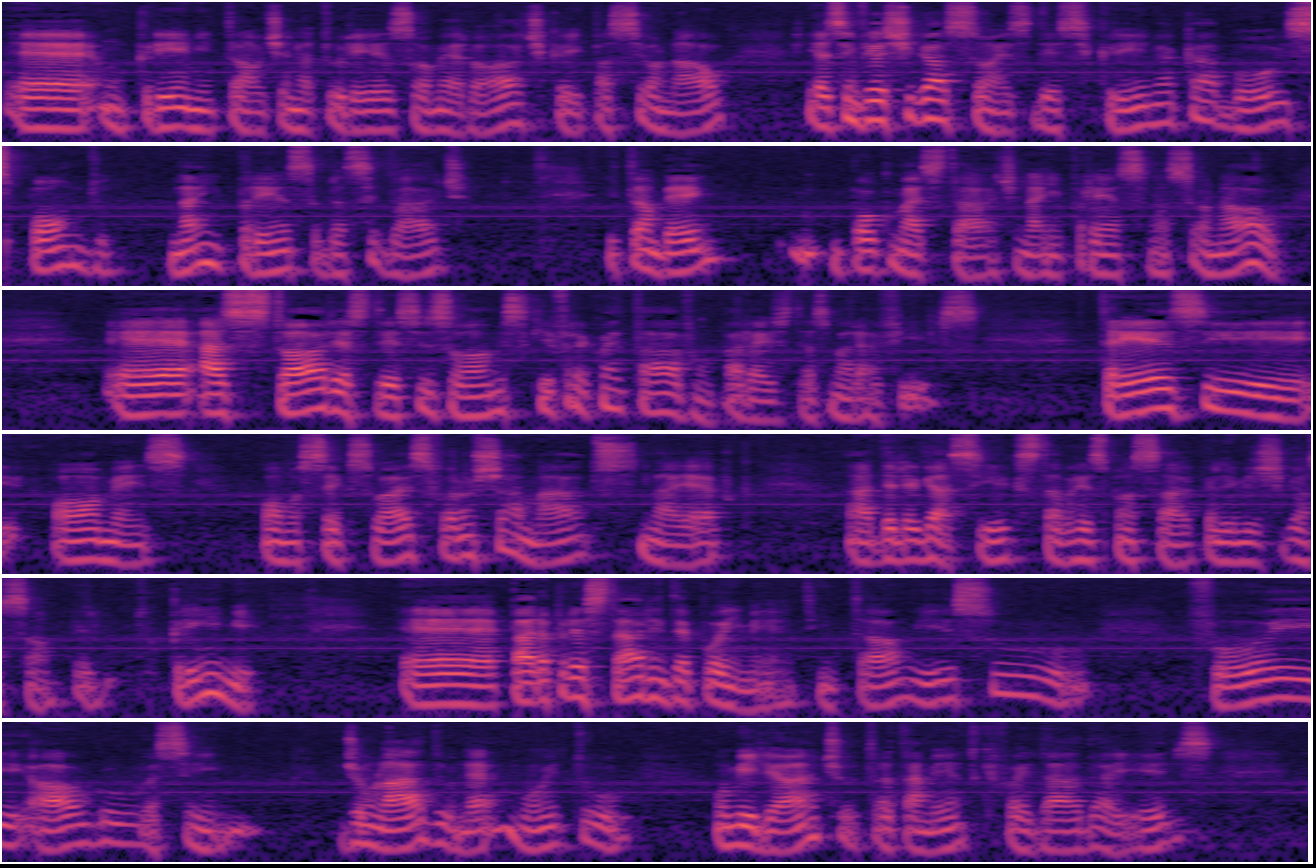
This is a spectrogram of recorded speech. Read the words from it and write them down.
É um crime então de natureza homerótica e passional e as investigações desse crime acabou expondo na imprensa da cidade e também um pouco mais tarde na imprensa nacional é, as histórias desses homens que frequentavam o Paraíso das Maravilhas. Treze homens homossexuais foram chamados, na época, à delegacia que estava responsável pela investigação do crime é, para prestarem depoimento. Então, isso foi algo, assim, de um lado, né, muito humilhante o tratamento que foi dado a eles,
